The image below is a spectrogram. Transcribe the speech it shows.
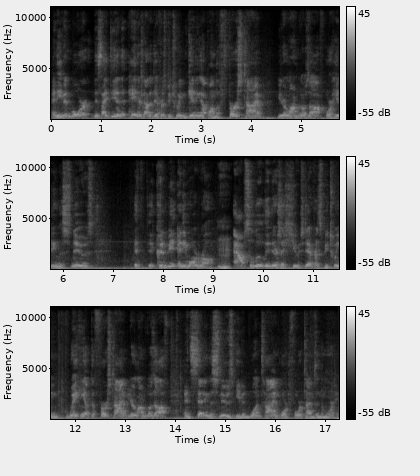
and even more, this idea that hey, there's not a difference between getting up on the first time your alarm goes off or hitting the snooze. It, it couldn't be any more wrong. Mm-hmm. Absolutely, there's a huge difference between waking up the first time your alarm goes off and setting the snooze even one time or four times in the morning.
